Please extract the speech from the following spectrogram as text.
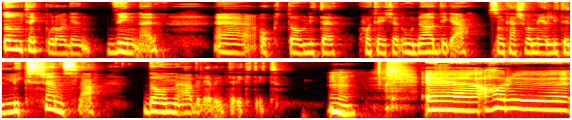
De techbolagen vinner. Eh, och de lite quotation onödiga, som kanske var mer lite lyxkänsla, de överlever inte riktigt. Mm. Eh, har du,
